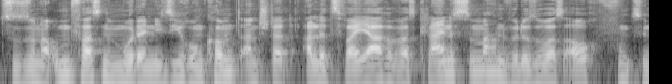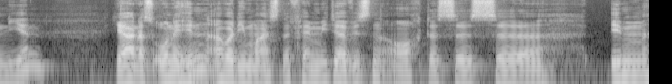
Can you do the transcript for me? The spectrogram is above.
zu so einer umfassenden Modernisierung kommt, anstatt alle zwei Jahre was Kleines zu machen. Würde sowas auch funktionieren? Ja, das ohnehin, aber die meisten Vermieter wissen auch, dass es äh, im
